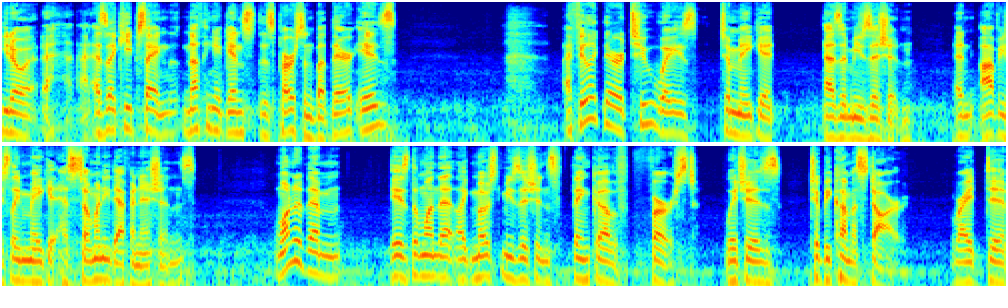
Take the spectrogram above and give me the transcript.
you know, as I keep saying, nothing against this person, but there is, I feel like there are two ways to make it as a musician. And obviously, make it has so many definitions. One of them is the one that like most musicians think of first, which is to become a star, right? To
